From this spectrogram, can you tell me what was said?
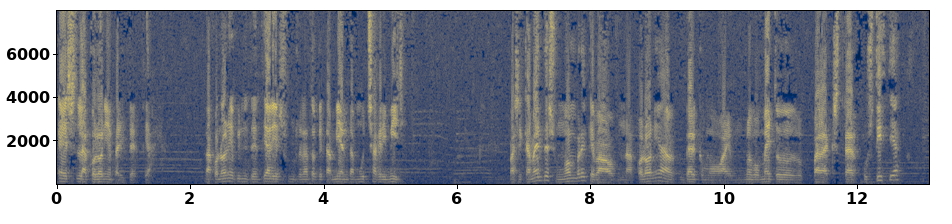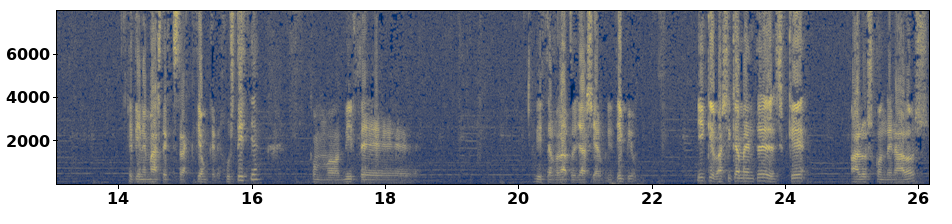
es La colonia penitenciaria. La colonia penitenciaria es un relato que también da mucha grimilla Básicamente es un hombre que va a una colonia a ver cómo hay un nuevo método para extraer justicia, que tiene más de extracción que de justicia, como dice dice el relato ya así al principio, y que básicamente es que a los condenados,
